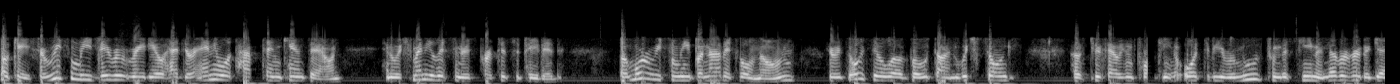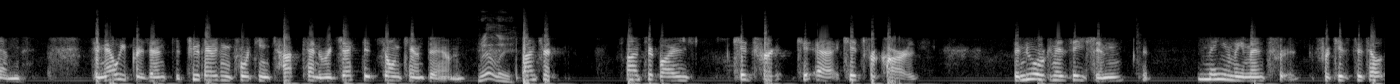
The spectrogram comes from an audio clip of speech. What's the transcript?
Okay, so recently J Root Radio had their annual Top 10 Countdown, in which many listeners participated. But more recently, but not as well known, there was also a vote on which songs of 2014 ought to be removed from the scene and never heard again. So now we present the 2014 Top 10 Rejected Song Countdown. Really? Sponsored, sponsored by Kids for uh, Kids for Cars. The new organization mainly meant for for kids to tell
